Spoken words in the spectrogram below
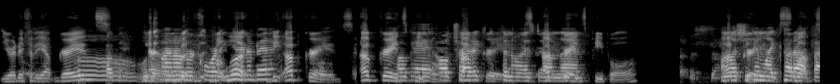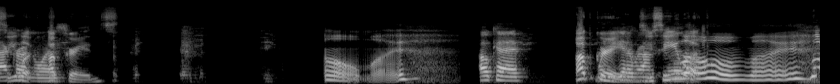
You ready for the upgrades? Oh, you plan on but- but recording in a look, bit? The upgrades, upgrades, Okay, people. I'll try to keep the noise down Upgrades, then. people. Unless you can, like, Upgrades. cut out Look, see, background look, noise. Upgrades, Oh my. Okay, When you get upgrades. around You see, look, Oh my.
